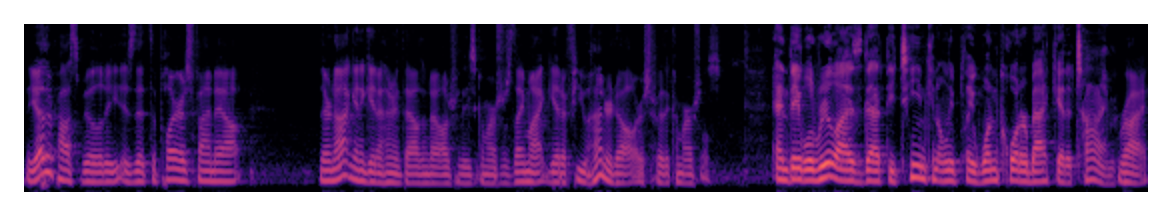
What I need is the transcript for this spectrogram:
The other possibility is that the players find out they're not going to get $100,000 for these commercials. They might get a few hundred dollars for the commercials. And they will realize that the team can only play one quarterback at a time. Right.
